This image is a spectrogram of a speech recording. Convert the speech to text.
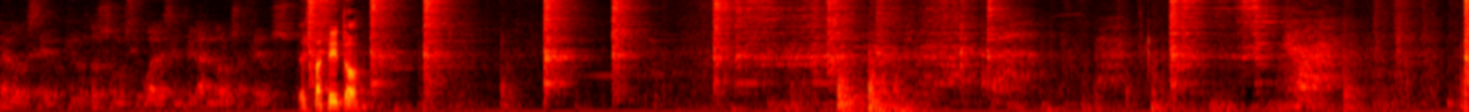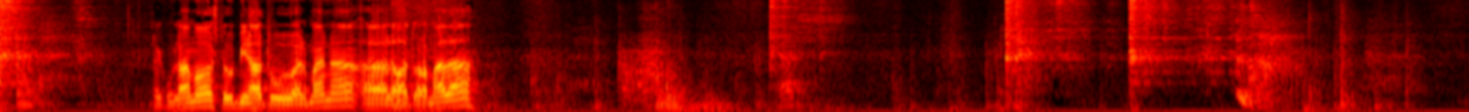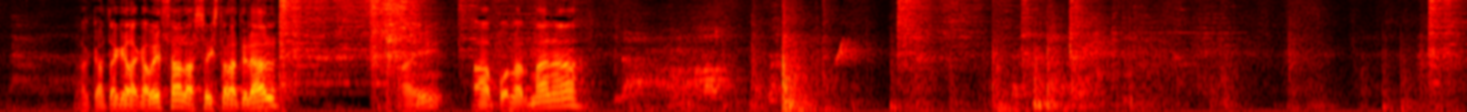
Lo deseo, que los dos somos iguales en llegando a los aceros. Despacito. Reculamos, tú mira a tu hermana, a, la- a tu amada. Acá ataque a la cabeza, la sexta lateral. Ahí, a por la hermana.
